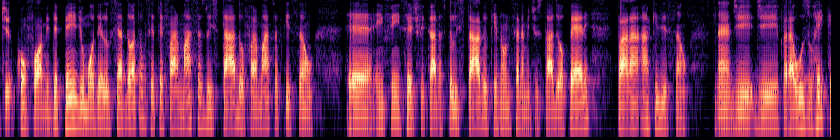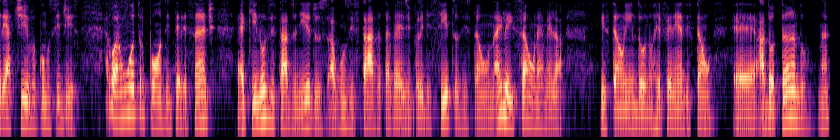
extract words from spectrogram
de, conforme depende o modelo que se adota, você ter farmácias do Estado ou farmácias que são é, enfim, certificadas pelo Estado, que não necessariamente o Estado opere, para aquisição, né, de, de, para uso recreativo, como se diz. Agora, um outro ponto interessante é que nos Estados Unidos, alguns estados, através de plebiscitos, estão na eleição, né, melhor, estão indo no referendo, estão é, adotando né,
